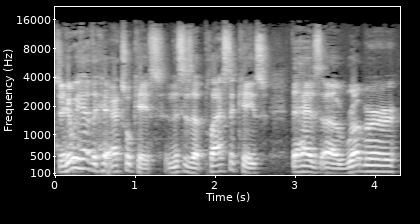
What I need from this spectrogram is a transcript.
So here we have the actual case, and this is a plastic case that has uh, rubber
